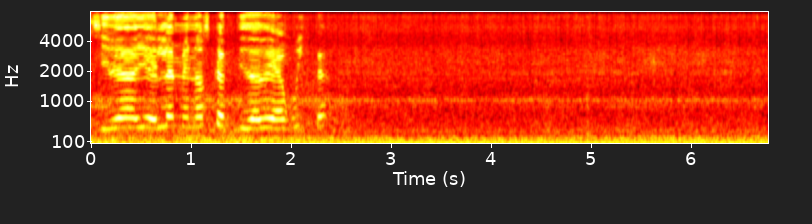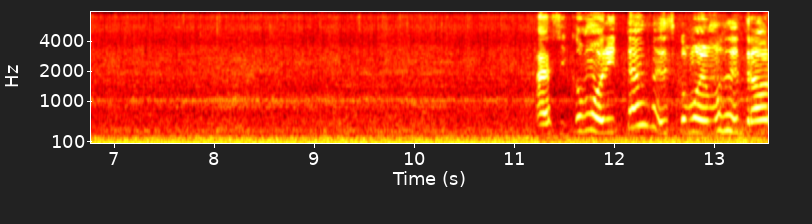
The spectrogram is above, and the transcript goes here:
Sí, vea, ya es la menos cantidad de agüita. entrado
